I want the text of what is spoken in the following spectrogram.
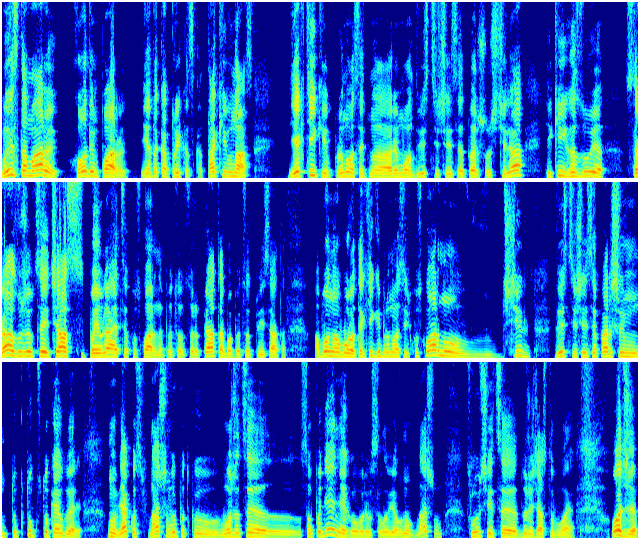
Ми з Тамарою ходимо парою. Є така приказка, так і в нас. Як тільки приносять на ремонт 261 щіля, який газує, сразу же в цей час появляється хускварна 545 або 550. Або наоборот, як тільки приносять хускварну, щіль 261 тук-тук стукає в двері. Ну, якось в нашому випадку, може, це е, совпадіння, як говорив Соловйов. Ну, в нашому случаї це дуже часто буває. Отже,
